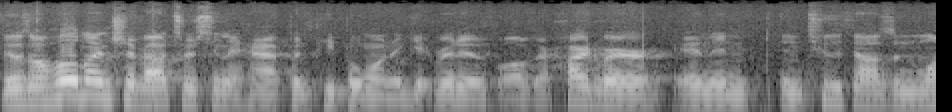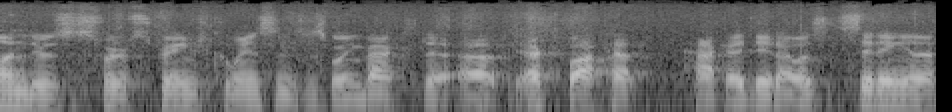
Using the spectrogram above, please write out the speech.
there was a whole bunch of outsourcing that happened. People want to get rid of all their hardware. And then in 2001, there was a sort of strange coincidence. Going back to the, uh, the Xbox hack, hack I did, I was sitting in a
